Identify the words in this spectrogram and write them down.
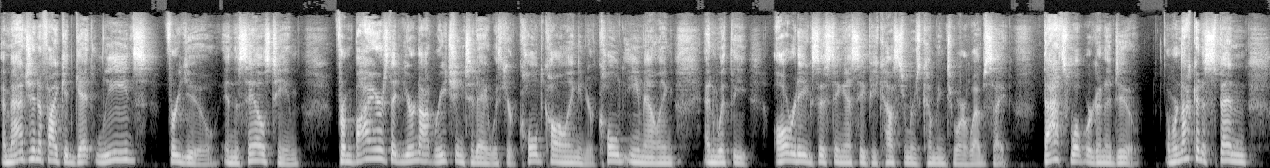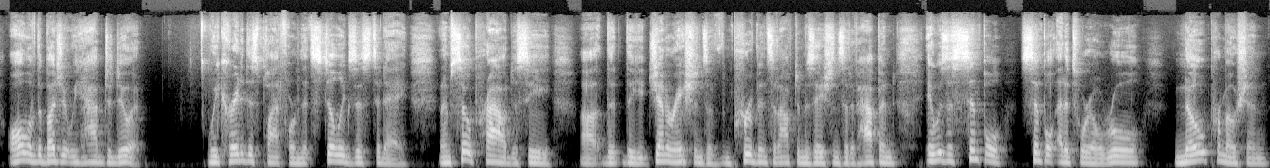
Imagine if I could get leads for you in the sales team from buyers that you're not reaching today with your cold calling and your cold emailing and with the already existing SAP customers coming to our website. That's what we're going to do. And we're not going to spend all of the budget we have to do it. We created this platform that still exists today. And I'm so proud to see uh, the, the generations of improvements and optimizations that have happened. It was a simple, simple editorial rule no promotion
